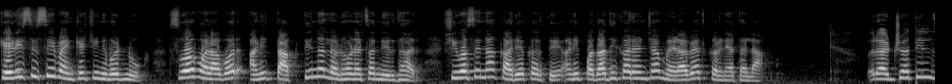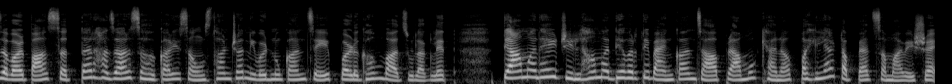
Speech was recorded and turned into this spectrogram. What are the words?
केडीसीसी बँकेची निवडणूक स्वबळावर आणि ताकदीनं लढवण्याचा निर्धार शिवसेना कार्यकर्ते आणि पदाधिकाऱ्यांच्या मेळाव्यात करण्यात आला. राज्यातील जवळपास सत्तर हजार सहकारी संस्थांच्या निवडणुकांचे पडघम वाजू लागलेत. त्यामध्ये जिल्हा मध्यवर्ती बँकांचा प्रामुख्यानं पहिल्या टप्प्यात समावेश आहे.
